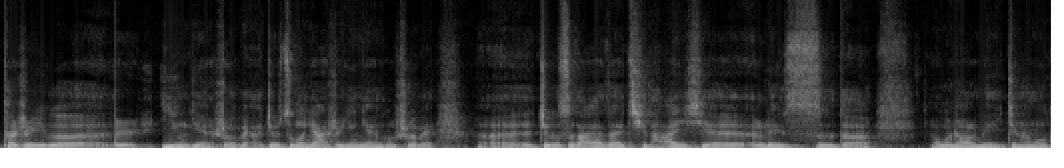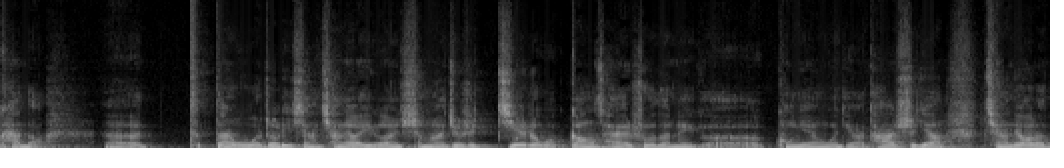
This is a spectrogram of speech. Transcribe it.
它是一个硬件设备啊，就是自动驾驶硬件和设备。呃，这个词大家在其他一些类似的文章里面也经常能看到。呃，但是我这里想强调一个什么呢？就是接着我刚才说的那个空间问题啊，它实际上强调了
